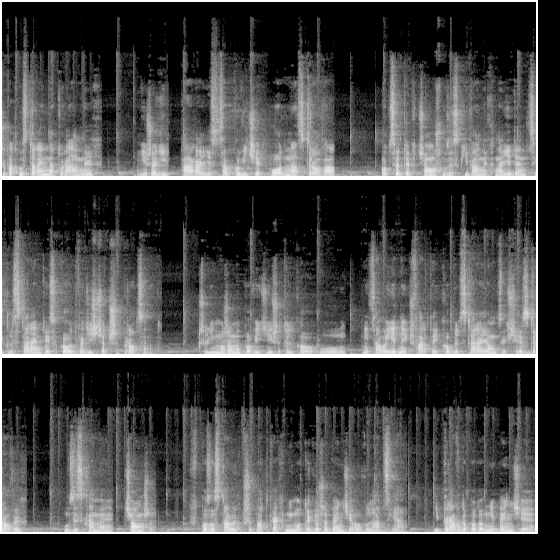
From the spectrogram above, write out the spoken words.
przypadku starań naturalnych, jeżeli para jest całkowicie płodna, zdrowa, odsetek ciąż uzyskiwanych na jeden cykl starań to jest około 23%. Czyli możemy powiedzieć, że tylko u niecałej 1 czwartej kobiet starających się zdrowych uzyskamy ciążę. W pozostałych przypadkach, mimo tego, że będzie owulacja i prawdopodobnie będzie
